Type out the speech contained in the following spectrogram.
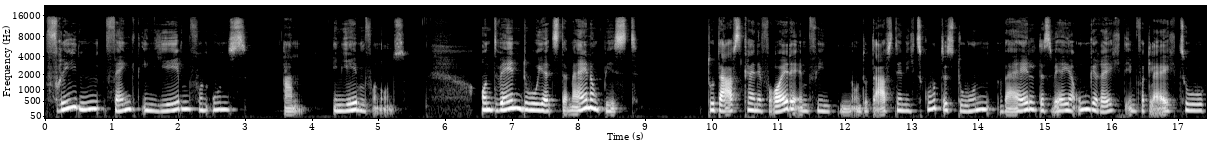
Frieden fängt in jedem von uns an, in jedem von uns. Und wenn du jetzt der Meinung bist, du darfst keine Freude empfinden und du darfst dir nichts Gutes tun, weil das wäre ja ungerecht im Vergleich zu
